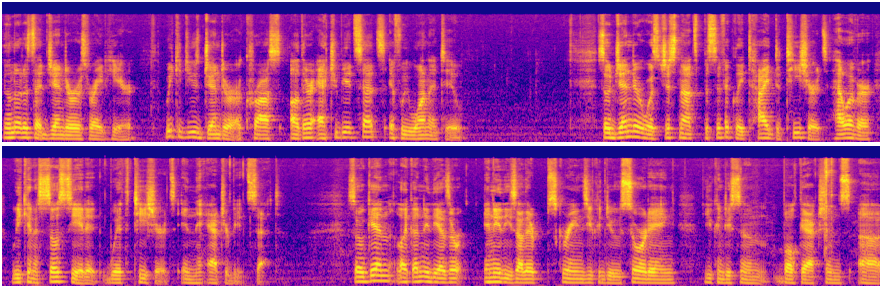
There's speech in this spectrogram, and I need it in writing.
you'll notice that gender is right here. We could use gender across other attribute sets if we wanted to. So gender was just not specifically tied to t-shirts. However, we can associate it with t-shirts in the attribute set. So again, like any of the other any of these other screens, you can do sorting, you can do some bulk actions. Uh,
